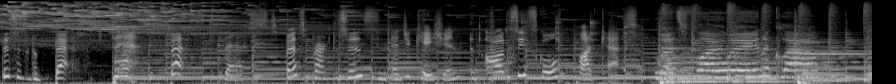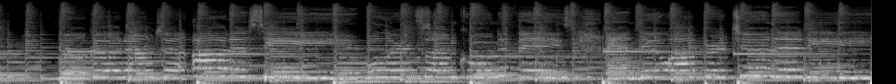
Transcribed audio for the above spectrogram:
This is the best, Best, best, best best practices in education. in Odyssey School Podcast. Let's fly away in a cloud. We'll go down to Odyssey. We'll learn some cool new things and new opportunities.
